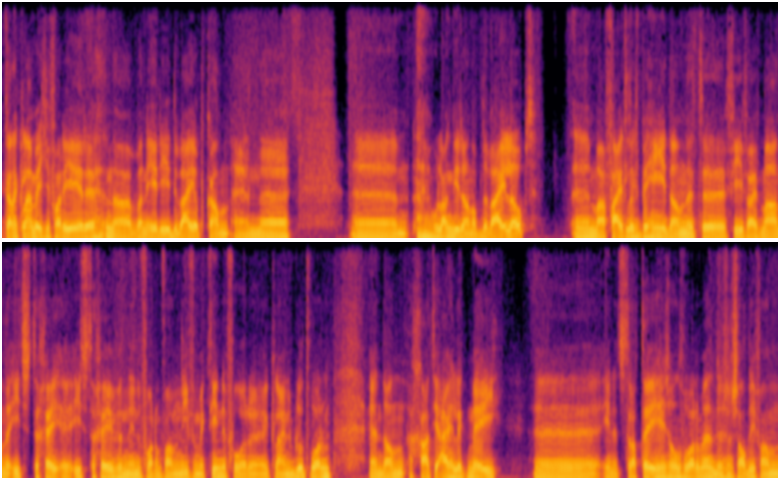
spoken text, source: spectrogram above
kan een klein beetje variëren naar wanneer die de wei op kan en hoe lang die dan op de wei loopt. maar feitelijk begin je dan met vier, vijf maanden iets te, iets te geven in de vorm van ivermectine voor kleine bloedworm. En dan gaat hij eigenlijk mee in het strategisch ontwormen. Dus dan zal die van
